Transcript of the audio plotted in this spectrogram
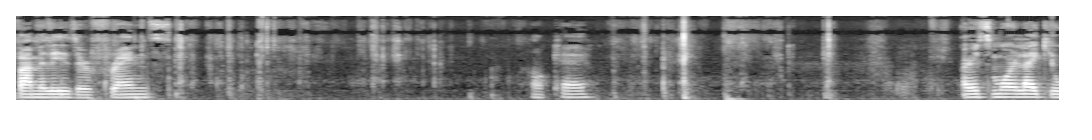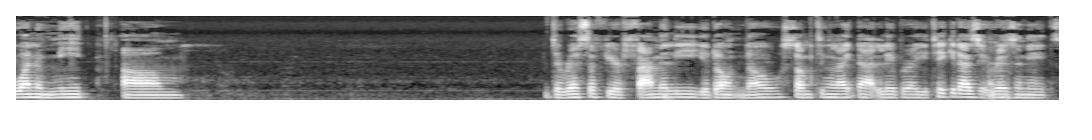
families or friends. Okay. Or it's more like you want to meet um the rest of your family you don't know something like that libra you take it as it resonates.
